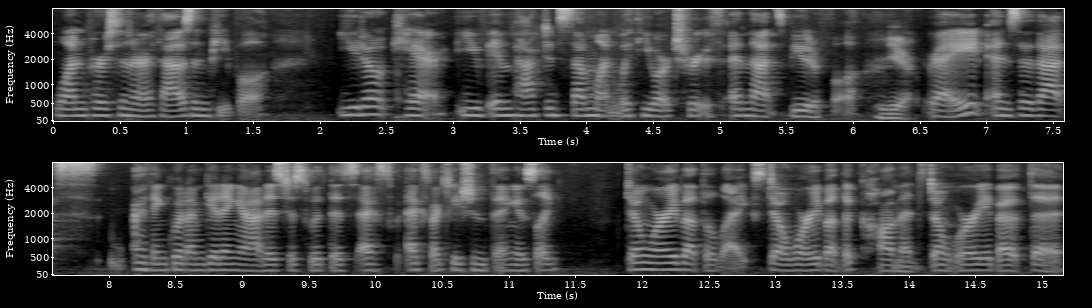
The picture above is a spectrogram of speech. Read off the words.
one person or a thousand people you don't care. You've impacted someone with your truth and that's beautiful. Yeah. Right? And so that's i think what i'm getting at is just with this ex- expectation thing is like don't worry about the likes. Don't worry about the comments. Don't worry about the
